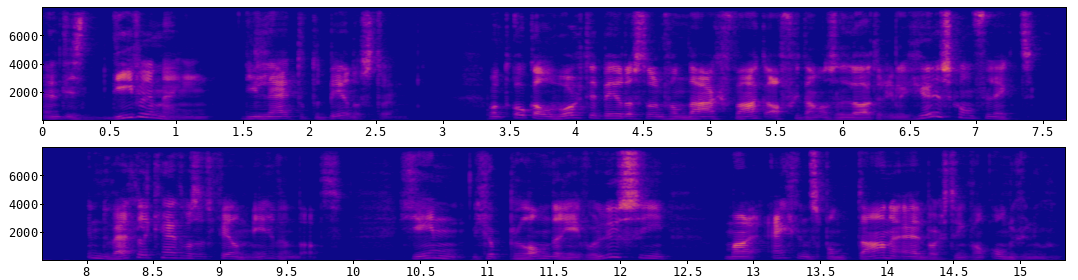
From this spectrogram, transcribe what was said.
En het is die vermenging die leidt tot de beeldenstorm. Want ook al wordt de beeldenstorm vandaag vaak afgedaan als een louter religieus conflict, in de werkelijkheid was het veel meer dan dat. Geen geplande revolutie, maar echt een spontane uitbarsting van ongenoegen.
